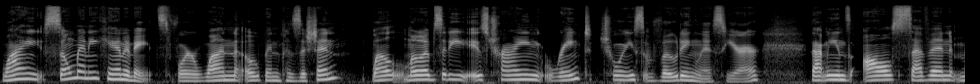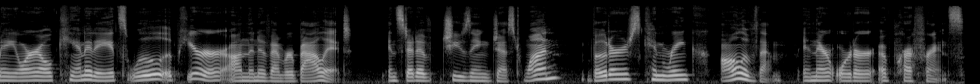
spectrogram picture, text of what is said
Why so many candidates for one open position? Well, Moab City is trying ranked choice voting this year. That means all seven mayoral candidates will appear on the November ballot. Instead of choosing just one, voters can rank all of them in their order of preference.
